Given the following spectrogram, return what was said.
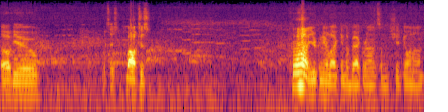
Love you. What's this? Boxes. you can hear like in the background some shit going on.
